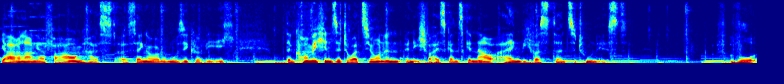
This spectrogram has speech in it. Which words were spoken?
jahrelange Erfahrung hast als Sänger oder Musiker wie ich, dann komme ich in Situationen und ich weiß ganz genau eigentlich, was dann zu tun ist. Wo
